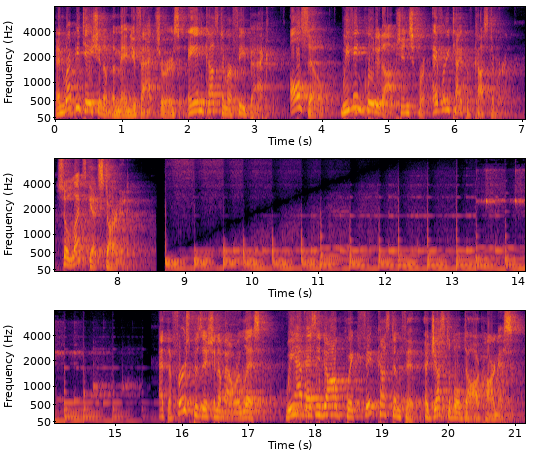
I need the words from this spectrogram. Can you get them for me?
and reputation of the manufacturers and customer feedback. Also, we've included options for every type of customer. So let's get started. At the first position of our list, we have EzyDog Quick Fit Custom Fit Adjustable Dog Harness.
